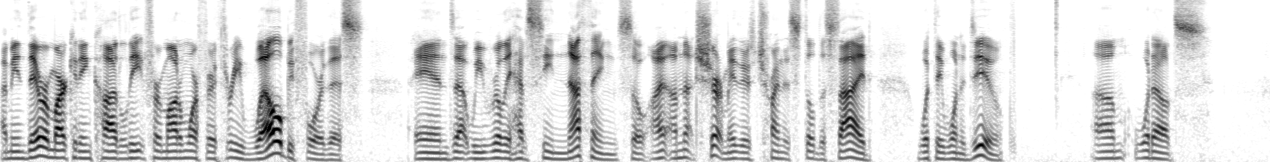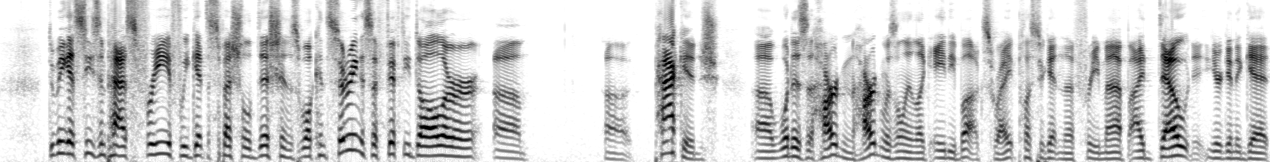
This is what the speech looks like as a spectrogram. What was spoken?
I mean, they were marketing COD Elite for Modern Warfare 3 well before this and uh, we really have seen nothing. So I, am not sure. Maybe they're trying to still decide what they want to do. Um, what else? Do we get season pass free if we get the special editions? Well, considering it's a fifty dollar um, uh, package, uh, what is it? Harden. Harden was only like eighty bucks, right? Plus you're getting a free map. I doubt you're going to get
